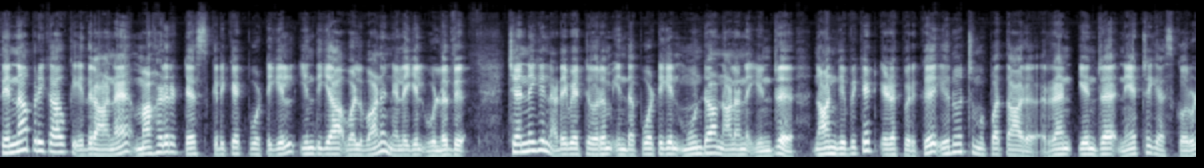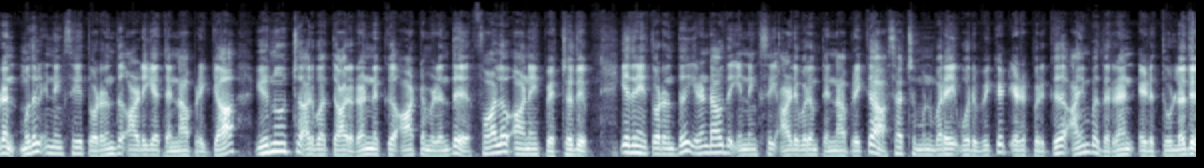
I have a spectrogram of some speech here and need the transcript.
தென்னாப்பிரிக்காவுக்கு எதிரான மகளிர் டெஸ்ட் கிரிக்கெட் போட்டியில் இந்தியா வலுவான நிலையில் உள்ளது. சென்னையில் நடைபெற்று வரும் இந்த போட்டியின் மூன்றாம் நாளான இன்று நான்கு விக்கெட் இழப்பிற்கு இருநூற்று முப்பத்தாறு ரன் என்ற நேற்றைய ஸ்கோருடன் முதல் இன்னிங்ஸை தொடர்ந்து ஆடிய தென்னாப்பிரிக்கா இருநூற்று அறுபத்தாறு ரன்னுக்கு ஆட்டமிழந்து ஃபாலோ ஆனை பெற்றது. இதனைத் தொடர்ந்து இரண்டாவது இன்னிங்ஸை ஆடிவரும் தென்னாப்பிரிக்கா சற்று முன்வரை ஒரு விக்கெட் இழப்பிற்கு ஐம்பது ரன் எடுத்துள்ளது.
